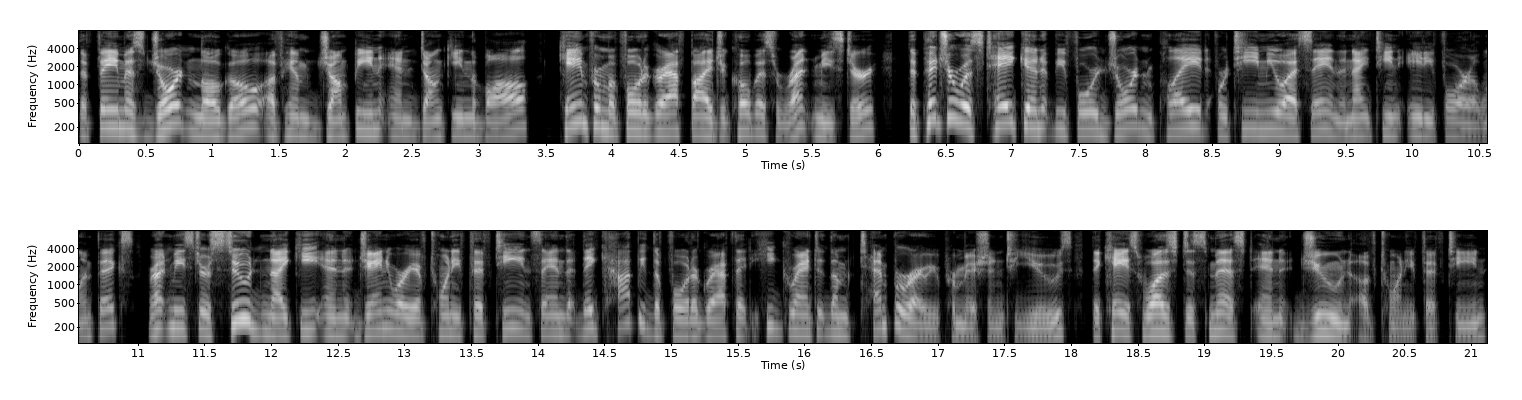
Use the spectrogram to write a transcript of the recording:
The famous Jordan logo of him jumping and dunking the ball came from a photograph by Jacobus Rentmeester. The picture was taken before Jordan played for Team USA in the 1984 Olympics. Rentmeester sued Nike in January of 2015, saying that they copied the photograph that he granted them temporary permission to use. The case was dismissed in June of 2015.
